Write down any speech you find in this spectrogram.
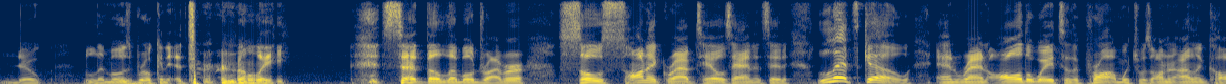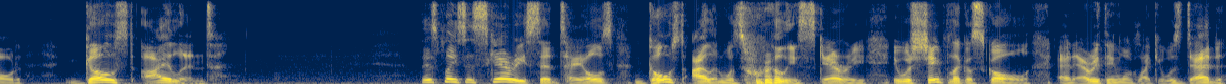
Nope. Limo's broken eternally, said the limo driver. So Sonic grabbed Tails' hand and said, Let's go! and ran all the way to the prom, which was on an island called Ghost Island. This place is scary, said Tails. Ghost Island was really scary. It was shaped like a skull, and everything looked like it was dead.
